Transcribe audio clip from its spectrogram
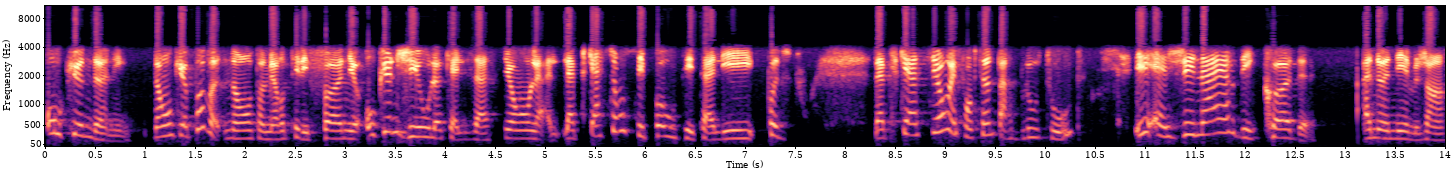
aucune donnée. Donc, il n'y a pas votre nom, ton numéro de téléphone, il n'y a aucune géolocalisation. La- L'application ne sait pas où tu es allé, pas du tout. L'application, elle fonctionne par Bluetooth et elle génère des codes anonymes, genre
